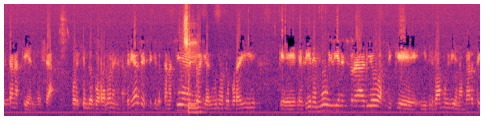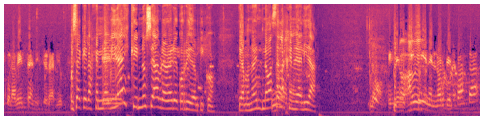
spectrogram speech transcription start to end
están haciendo ya. Por ejemplo, corralones de materiales, sí que lo están haciendo, Sí. y algún otro por ahí que les viene muy bien ese horario, así que, y les va muy bien, aparte con la venta en ese horario. O sea que la generalidad Eh, es que no se abra horario corrido en pico. Digamos, no, no va a ser No, la generalidad. No, en el Pico y en el norte de La Pampa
